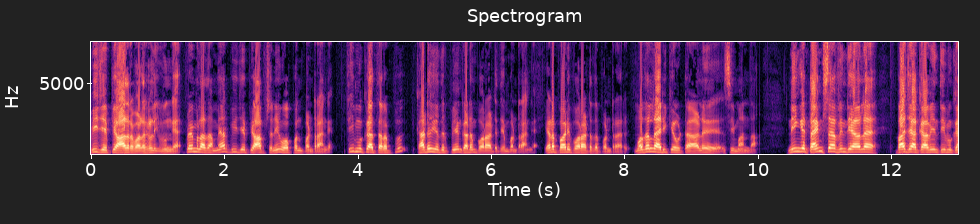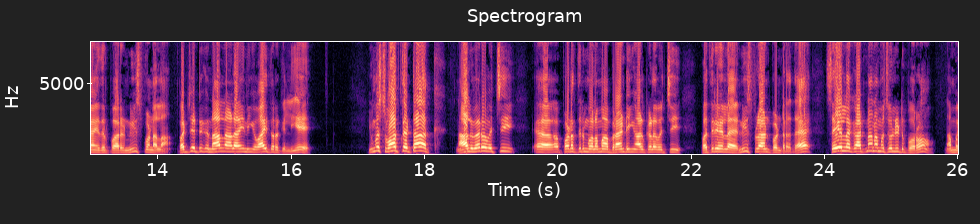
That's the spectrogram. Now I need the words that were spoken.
பிஜேபி ஆதரவாளர்கள் இவங்க. பிரேமலதா அம்மையார் பிஜேபி ஆப்ஷனையும் ஓப்பன் பண்ணுறாங்க திமுக தரப்பு கடும் எதிர்ப்பையும் கடும் போராட்டத்தையும் பண்ணுறாங்க எடப்பாடி போராட்டத்தை பண்ணுறாரு முதல்ல அறிக்கை விட்ட ஆளு சீமான் தான். நீங்கள் டைம்ஸ் ஆஃப் இந்தியாவில் பாஜகவையும் திமுக எதிர்ப்பாரு நியூஸ் பண்ணலாம். பட்ஜெட்டுக்கு நாலு நாளாகி நீங்கள் வாய் திறக்க இல்லையே you must walk the talk நாலு பேரை வச்சு படத்தின் மூலமாக பிராண்டிங் ஆட்களை வச்சு பத்திரிகையில் நியூஸ் பிளான் பண்ணுறத செயலில் காட்டினா நம்ம சொல்லிட்டு போகிறோம் நம்ம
